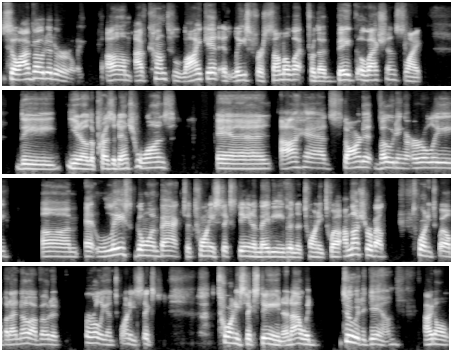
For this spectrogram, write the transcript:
so I voted early. Um, I've come to like it at least for some elect for the big elections like the, you know, the presidential ones. And I had started voting early, um, at least going back to 2016 and maybe even to 2012. I'm not sure about 2012, but I know I voted early in 26 2016 and I would do it again. I don't,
